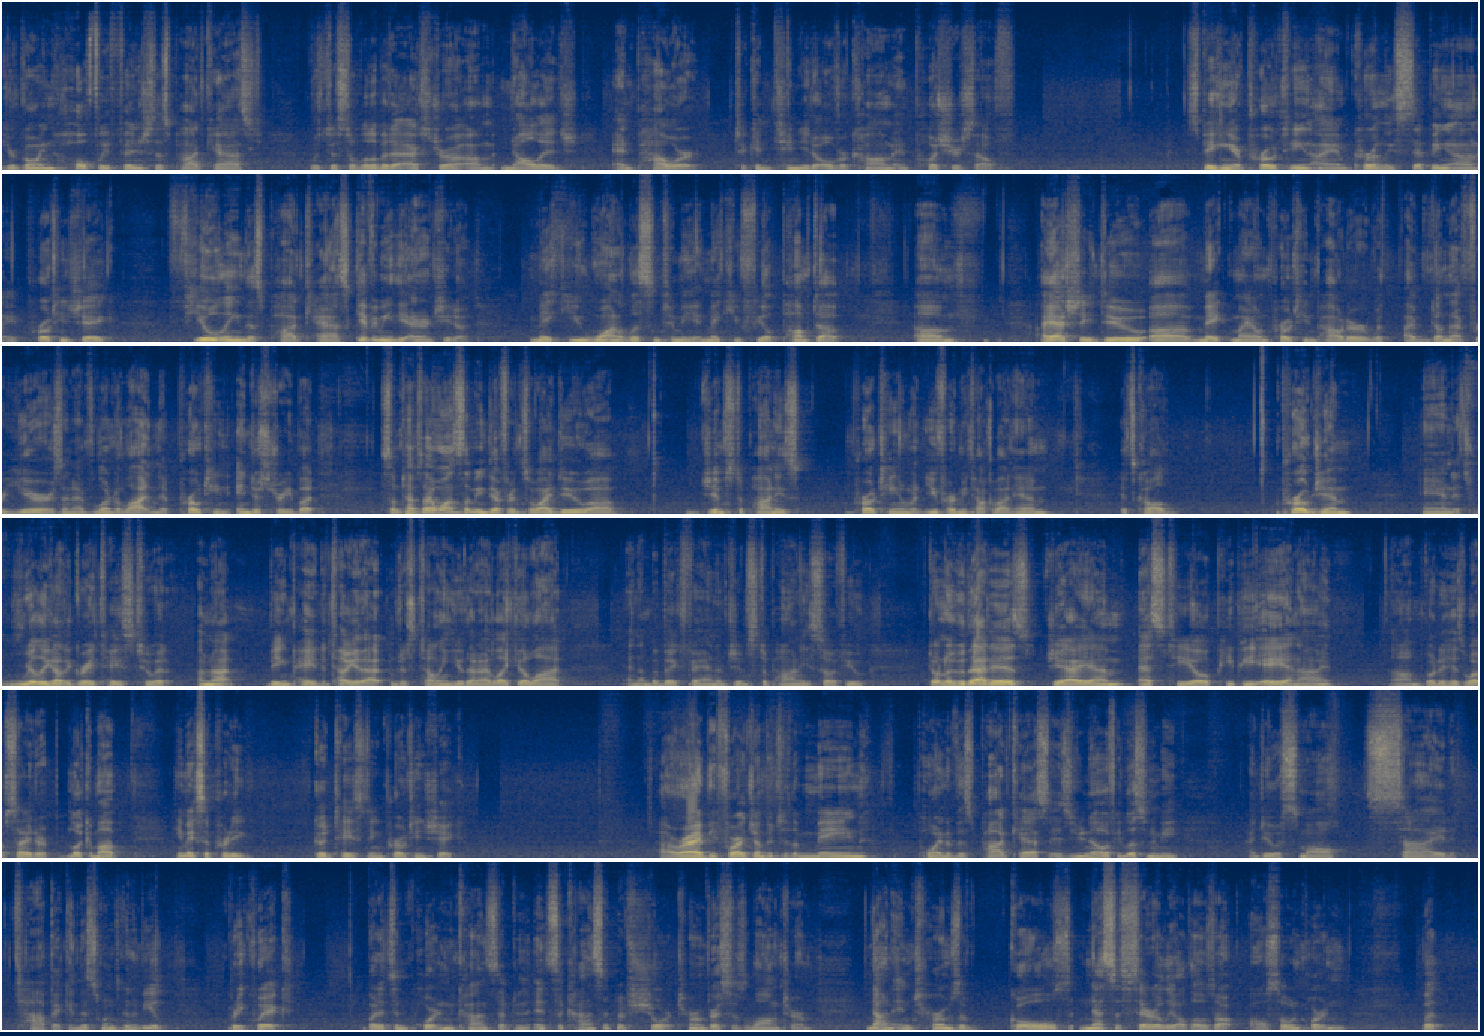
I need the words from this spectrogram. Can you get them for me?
You're going hopefully finish this podcast with just a little bit of extra um, knowledge and power to continue to overcome and push yourself. Speaking of protein, I am currently sipping on a protein shake, fueling this podcast, giving me the energy to make you want to listen to me and make you feel pumped up. Um, I actually do uh, make my own protein powder. With I've done that for years, and I've learned a lot in the protein industry. But sometimes I want something different, so I do uh, Jim Stoppani's protein. You've heard me talk about him. It's called Pro JYM, and it's really got a great taste to it. I'm not being paid to tell you that. I'm just telling you that I like it a lot, and I'm a big fan of Jim Stoppani. So if you don't know who that is, J I M S T O P P A N I. Um, go to his website or look him up. He makes a pretty good tasting protein shake. All right, before I jump into the main point of this podcast, is you know, if you listen to me, I do a small side topic, and this one's going to be pretty quick, but it's an important concept, and it's the concept of short term versus long term. Not in terms of goals necessarily, although those are also important,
